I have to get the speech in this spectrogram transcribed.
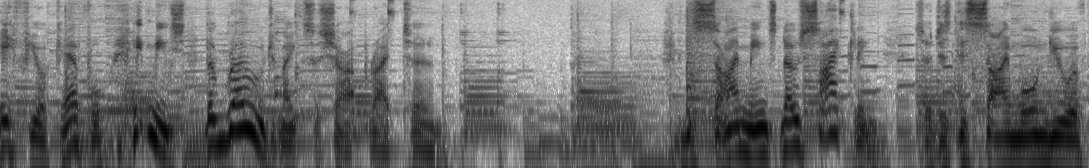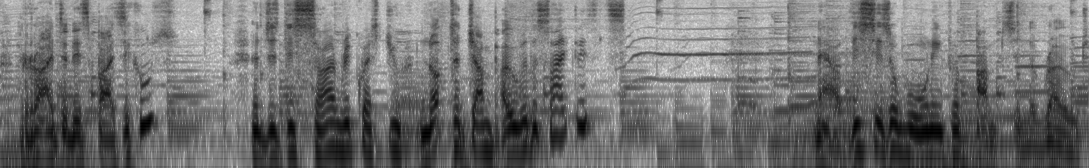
if you're careful. It means the road makes a sharp right turn. This sign means no cycling. So does this sign warn you of riderless bicycles? And does this sign request you not to jump over the cyclists? Now, this is a warning for bumps in the road,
